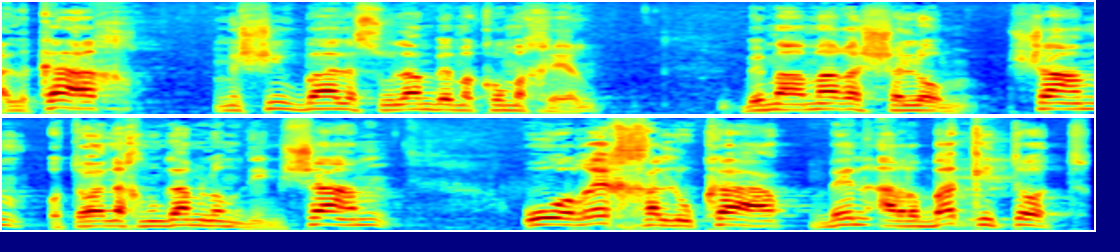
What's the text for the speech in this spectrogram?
על כך משיב בעל הסולם במקום אחר, במאמר השלום. שם, אותו אנחנו גם לומדים, שם הוא עורך חלוקה בין ארבע כיתות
